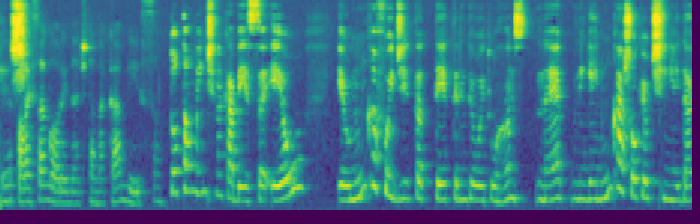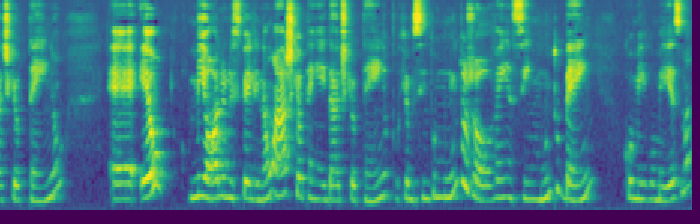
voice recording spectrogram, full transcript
Eu ia gente falar isso agora, a idade tá na cabeça. totalmente na cabeça. Eu eu nunca fui dita ter 38 anos, né? Ninguém nunca achou que eu tinha a idade que eu tenho. É, eu me olho no espelho e não acho que eu tenho a idade que eu tenho, porque eu me sinto muito jovem, assim, muito bem comigo mesma.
